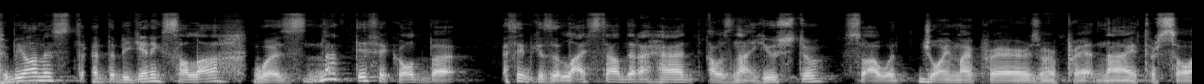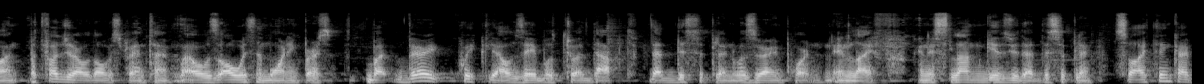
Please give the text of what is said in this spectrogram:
To be honest, at the beginning, salah was not difficult, but I think because the lifestyle that I had, I was not used to. So I would join my prayers or pray at night or so on. But Fajr, I would always pray in time. I was always a morning person. But very quickly, I was able to adapt. That discipline was very important in life. And Islam gives you that discipline. So I think I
